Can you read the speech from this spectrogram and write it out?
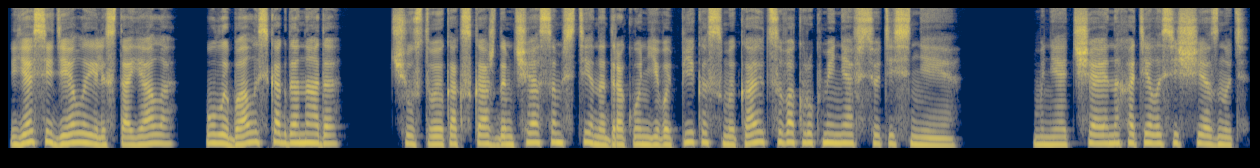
Я сидела или стояла, улыбалась, когда надо, Чувствую, как с каждым часом стены драконьего пика смыкаются вокруг меня все теснее. Мне отчаянно хотелось исчезнуть.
